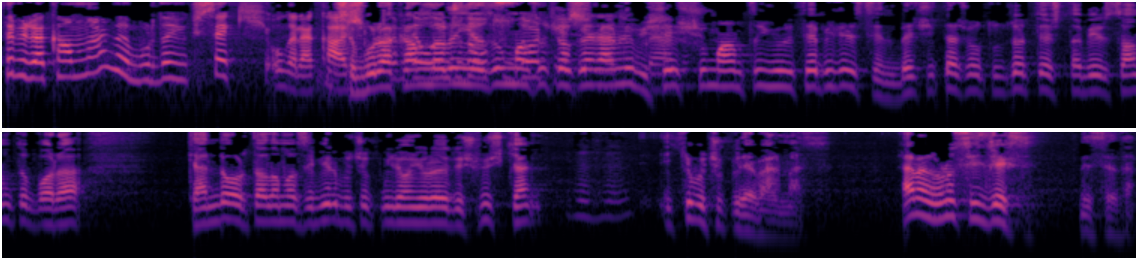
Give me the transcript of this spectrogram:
Tabii rakamlar da burada yüksek olarak karşımızda. İşte bu rakamların yazılması 34 çok önemli bir yani. şey. Şu mantığı yürütebilirsin. Beşiktaş 34 yaşında bir santifora kendi ortalaması 1,5 milyon euroya düşmüşken 2,5 bile vermez. Hemen onu sileceksin listeden.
